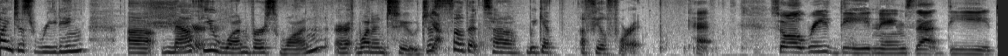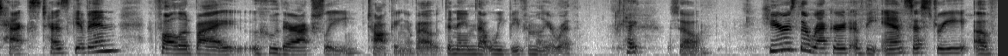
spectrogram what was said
mind just reading uh, Matthew 1, verse 1, or 1 and 2, just Yeah. so that uh, we get a feel for it? Okay. So I'll read the names that the text has given, followed by who they're actually talking about, the name that we'd be familiar with. Okay. So here's the record of the ancestry of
